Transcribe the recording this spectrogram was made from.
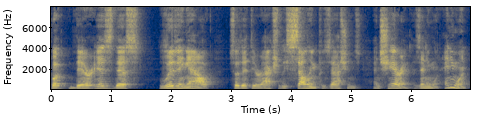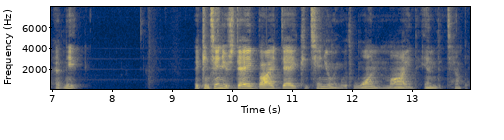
But there is this living out so that they're actually selling possessions and sharing as anyone, anyone had need. It continues day by day, continuing with one mind in the temple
